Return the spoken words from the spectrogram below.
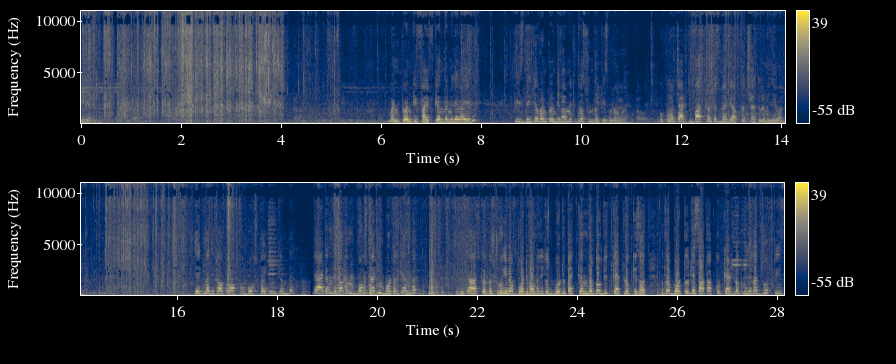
ये देखिए। वन ट्वेंटी फाइव के अंदर मिलेगा ये भी। पीस देखिए वन ट्वेंटी फाइव में कितना सुंदर पीस बना हुआ है। और कलर चार्ट की बात करते हैं इसमें भी आपको छह कलर मिलने वाले हैं। एक मैं दिखाता हूँ आपको बॉक्स पैकिंग के अंदर। ये आइटम दिखाता हूँ बॉक्स पैकिंग बोतल के अंदर। देखिए, आजकल कस्टमर की बहुत डिमांड है कुछ बोतल पैक के अंदर तो विद कैटलॉग के साथ। मतलब बोतल के साथ आपको कैटलॉग मिलेगा जो पीस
